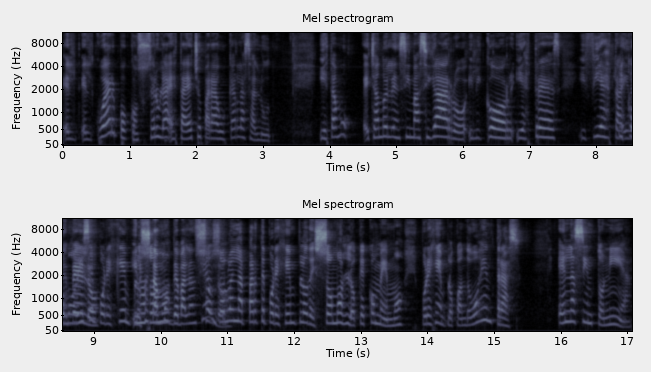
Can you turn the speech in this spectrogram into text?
El, el cuerpo con su célula está hecho para buscar la salud y estamos echándole encima cigarro y licor y estrés y fiesta y, como de pelo, por ejemplo, y nos somos, estamos desbalanceando. solo en la parte, por ejemplo, de somos lo que comemos. Por ejemplo, cuando vos entras en la sintonía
